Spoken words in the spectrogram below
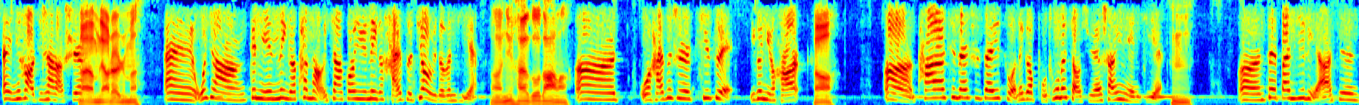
哎，你好，金山老师。哎我们聊点什么？哎，我想跟您那个探讨一下关于那个孩子教育的问题。啊，您孩子多大了？嗯，我孩子是七岁，一个女孩儿。啊。嗯，她现在是在一所那个普通的小学上一年级。嗯。嗯，在班级里啊，现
